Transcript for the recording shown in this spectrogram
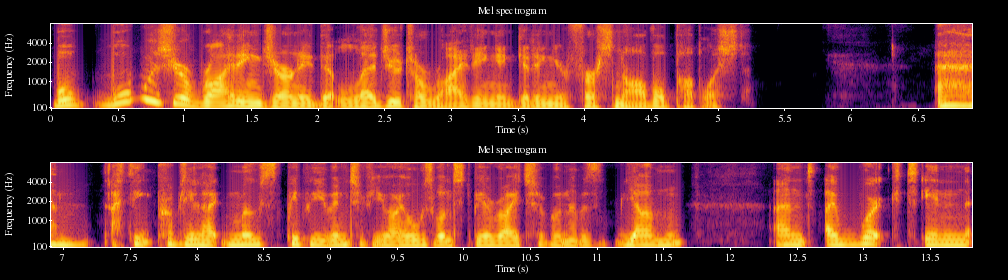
Well, what was your writing journey that led you to writing and getting your first novel published? Um, I think probably like most people you interview, I always wanted to be a writer when I was young. And I worked in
